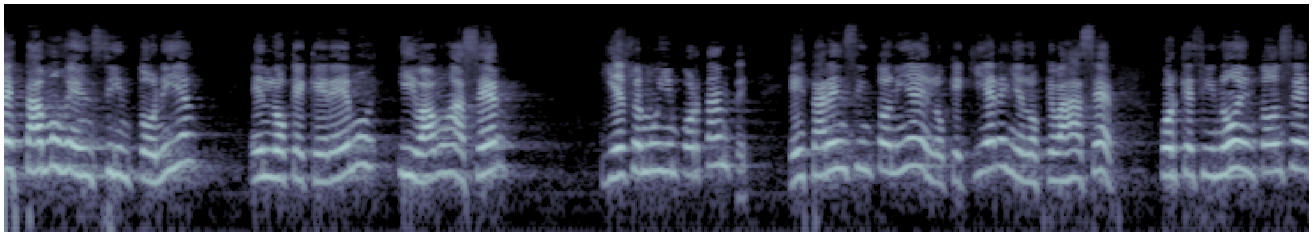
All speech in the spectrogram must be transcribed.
estamos en sintonía en lo que queremos y vamos a hacer, y eso es muy importante, estar en sintonía en lo que quieres y en lo que vas a hacer, porque si no, entonces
